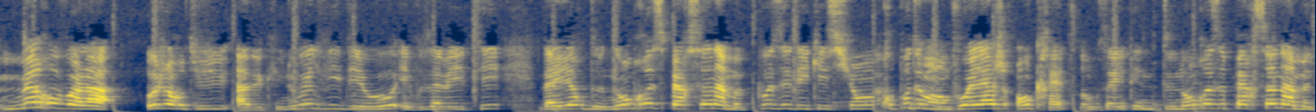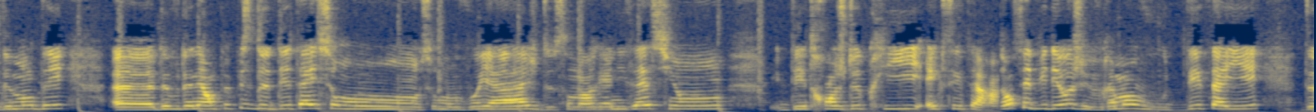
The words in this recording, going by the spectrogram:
me revoilà aujourd'hui avec une nouvelle vidéo et vous avez été d'ailleurs de nombreuses personnes à me poser des questions à propos de mon voyage en Crète. Donc vous avez été de nombreuses personnes à me demander euh, de vous donner un peu plus de détails sur mon, voyage, de son organisation, des tranches de prix, etc. Dans cette vidéo, je vais vraiment vous détailler de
